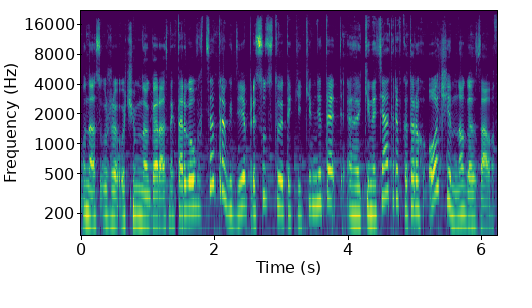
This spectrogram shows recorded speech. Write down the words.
У нас уже очень много разных торговых центров, где присутствуют такие киноте- кинотеатры, в которых очень много залов.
